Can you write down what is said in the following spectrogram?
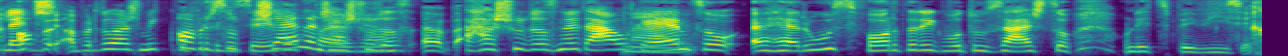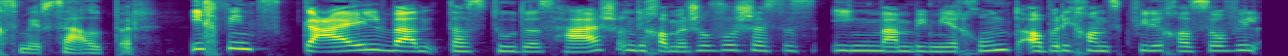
Letzt, aber, aber, du hast mitgemacht aber so Challenge, hast du, das, äh, hast du das nicht auch Nein. gern so eine Herausforderung, wo du sagst so, und jetzt beweise ich es mir selber? Ich finde es geil, wenn, dass du das hast. Und ich kann mir schon vorstellen, dass das irgendwann bei mir kommt. Aber ich habe das Gefühl, ich habe so viele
